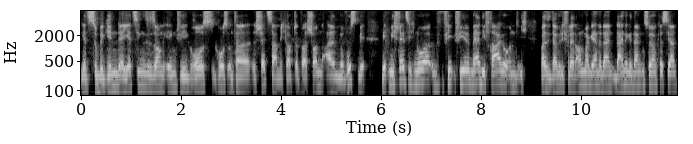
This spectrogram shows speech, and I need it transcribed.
jetzt zu Beginn der jetzigen Saison irgendwie groß, groß unterschätzt haben. Ich glaube, das war schon allen bewusst. Mir, mir stellt sich nur viel, viel mehr die Frage und ich weiß nicht, da würde ich vielleicht auch noch mal gerne dein, deine Gedanken zu hören, Christian.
